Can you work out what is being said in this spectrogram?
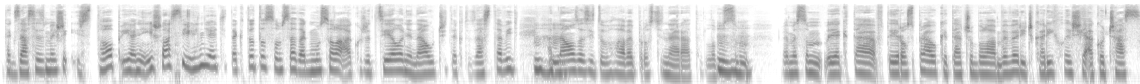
tak zase sme išli, stop, ja išla si hneď. Tak toto som sa tak musela akože cieľene naučiť, tak to zastaviť uh-huh. a naozaj si to v hlave proste narátať. Lebo uh-huh. som Prejme som, jak tá, v tej rozprávke, tá, čo bola veverička rýchlejšia ako čas.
